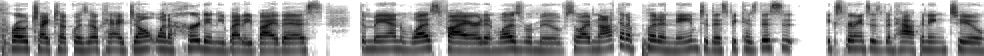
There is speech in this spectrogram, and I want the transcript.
approach I took was okay, I don't want to hurt anybody by this. The man was fired and was removed. So I'm not going to put a name to this because this experience has been happening to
